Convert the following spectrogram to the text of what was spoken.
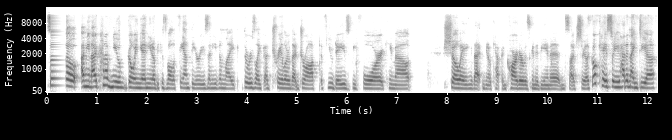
So, I mean, I kind of knew going in, you know, because of all the fan theories, and even like there was like a trailer that dropped a few days before it came out showing that, you know, Captain Carter was going to be in it and such. So you're like, okay, so you had an idea,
